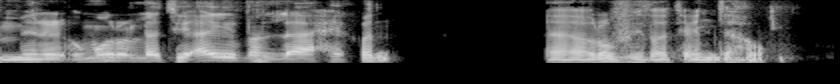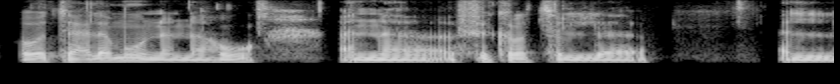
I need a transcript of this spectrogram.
من الأمور التي أيضا لاحقا آه، رفضت عنده. وتعلمون أنه أن فكرة ال ال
